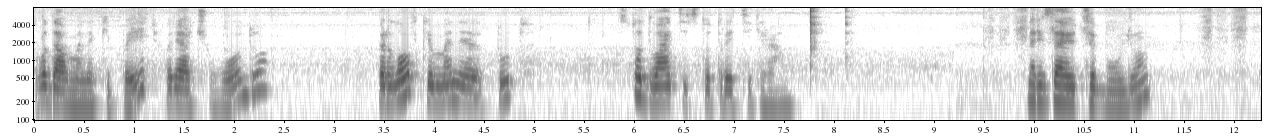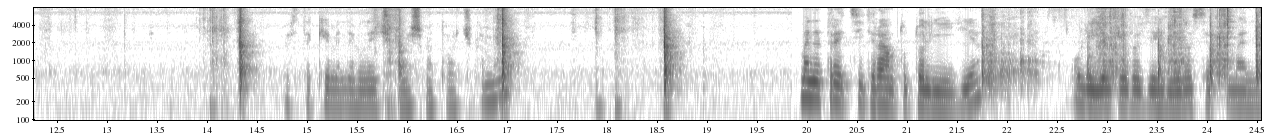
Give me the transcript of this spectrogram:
Вода в мене кипить, гарячу воду. Перловки в мене тут 120-130 грам. Нарізаю цибулю. Ось такими невеличкими шматочками. У мене 30 грам тут олії. Олія вже розігрілася, у мене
